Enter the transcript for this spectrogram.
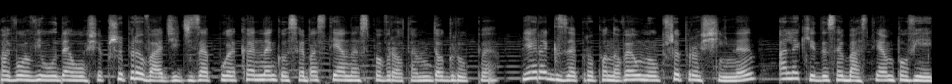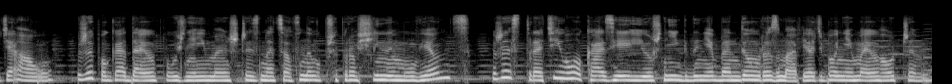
Pawłowi udało się przyprowadzić zapłakanego Sebastiana z powrotem do grupy. Jarek zaproponował mu przeprosiny, ale kiedy Sebastian powiedział, że pogadają później, mężczyzna cofnął przeprosiny mówiąc, że stracił okazję i już nigdy nie będą rozmawiać, bo nie mają o czym.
